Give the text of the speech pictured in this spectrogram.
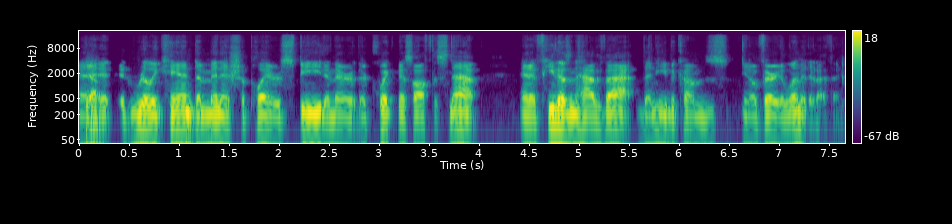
And yeah. it, it really can diminish a player's speed and their their quickness off the snap. And if he doesn't have that, then he becomes, you know, very limited, I think.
